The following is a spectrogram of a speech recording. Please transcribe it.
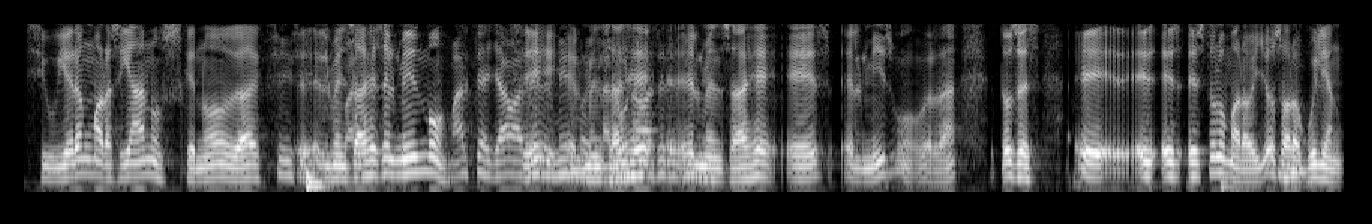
si hubieran marcianos que no, sí. el mensaje Vale. es el mismo. Marte allá va a Sí, el mismo, el mensaje, va a ser el el mismo. mensaje es el mismo, ¿verdad? Entonces, eh, es, esto es lo maravilloso. Ahora, William,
